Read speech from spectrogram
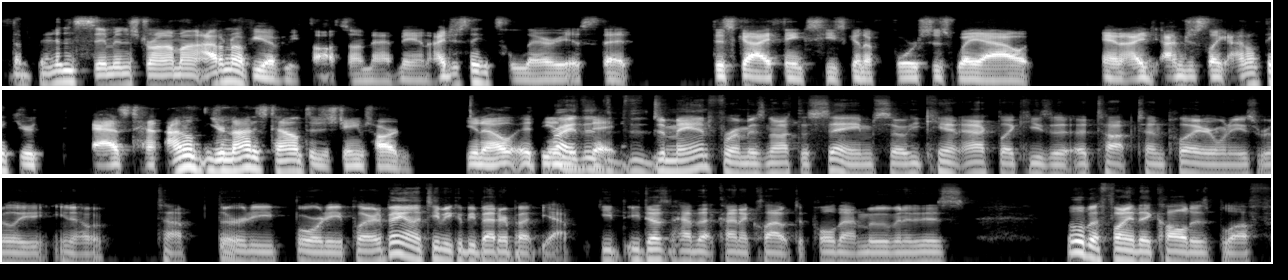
the Ben Simmons drama. I don't know if you have any thoughts on that, man. I just think it's hilarious that this guy thinks he's going to force his way out, and I I'm just like I don't think you're as ta- I don't you're not as talented as James Harden. You know, at the end right, of the, the, day, the demand for him is not the same, so he can't act like he's a, a, top 10 player when he's really, you know, top 30, 40 player. Depending on the team, he could be better, but yeah, he, he doesn't have that kind of clout to pull that move. And it is a little bit funny they called his bluff.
